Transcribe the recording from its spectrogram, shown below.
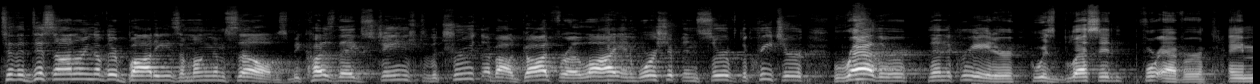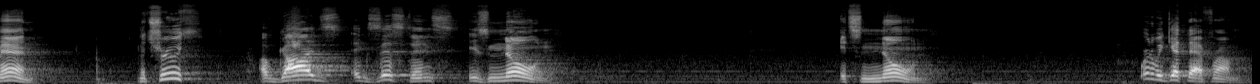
to the dishonoring of their bodies among themselves, because they exchanged the truth about God for a lie and worshiped and served the creature rather than the Creator, who is blessed forever. Amen. The truth of God's existence is known. It's known. Where do we get that from?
